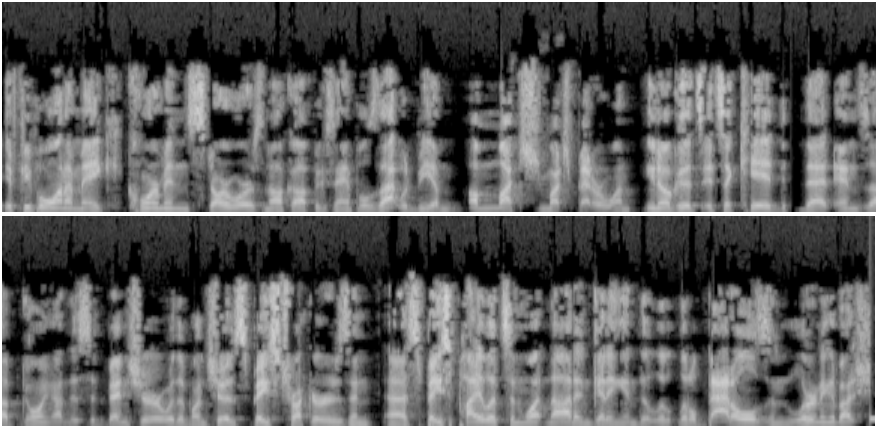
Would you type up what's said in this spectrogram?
if people want to make Corman Star Wars knockoff examples that would be a, a much, much better one. You know, cause it's, it's a kid that ends up going on this adventure with a bunch of space truckers and, uh, space pilots and whatnot and getting into little, little battles and learning about shit.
